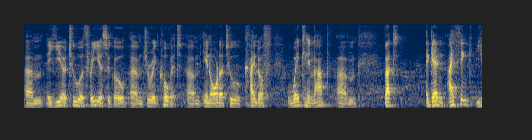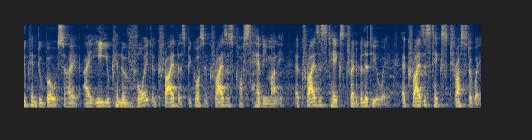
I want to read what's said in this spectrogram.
um, a year, two or three years ago um, during COVID um, in order to kind of wake him up. But again, I think you can do both, i.e., you can avoid a crisis because a crisis costs heavy money. A crisis takes credibility away, a crisis takes trust away.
